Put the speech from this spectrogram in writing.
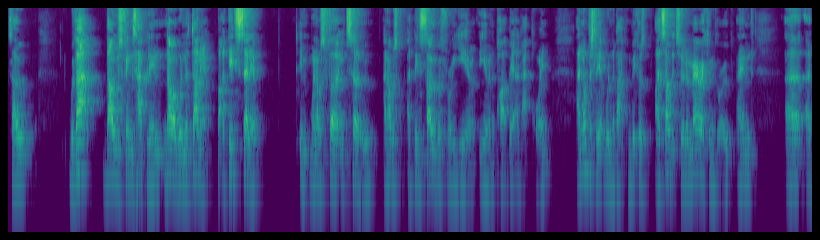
So without those things happening, no, I wouldn't have done it. But I did sell it in, when I was 32 and I was I'd been sober for a year, a year and a part bit at that point. And obviously it wouldn't have happened because I sold it to an American group and uh, a,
